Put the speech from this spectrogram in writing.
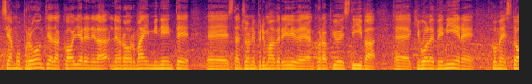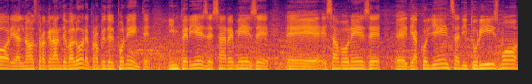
siamo pronti ad accogliere nella, nella ormai imminente eh, stagione primaverile e ancora più estiva eh, chi vuole venire come storia, il nostro grande valore proprio del ponente, imperiese, sanremese eh, e savonese, eh, di accoglienza, di turismo,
